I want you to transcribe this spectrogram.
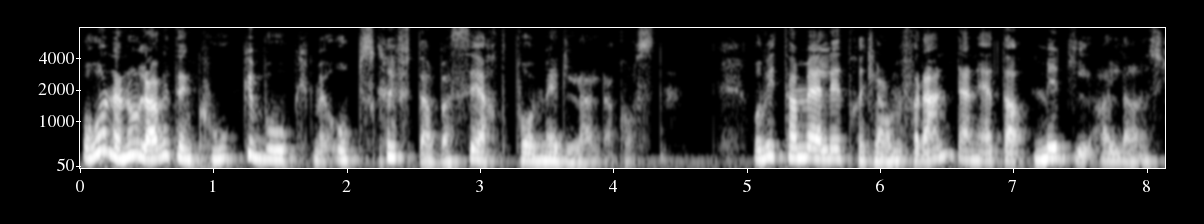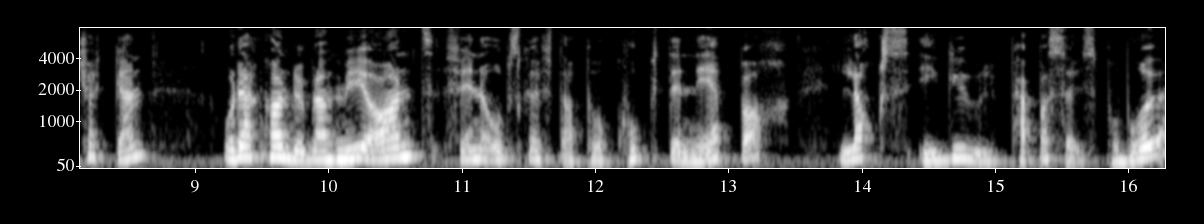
Og Hun har nå laget en kokebok med oppskrifter basert på middelalderkosten. Og Vi tar med litt reklame for den. Den heter 'Middelalderens kjøkken'. Og der kan du blant mye annet finne oppskrifter på kokte neper, laks i gul peppersaus på brød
